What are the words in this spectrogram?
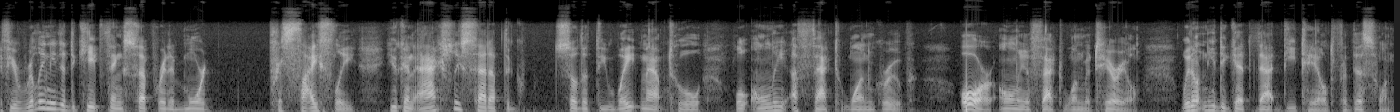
If you really needed to keep things separated more precisely, you can actually set up the so that the weight map tool will only affect one group or only affect one material. We don't need to get that detailed for this one.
